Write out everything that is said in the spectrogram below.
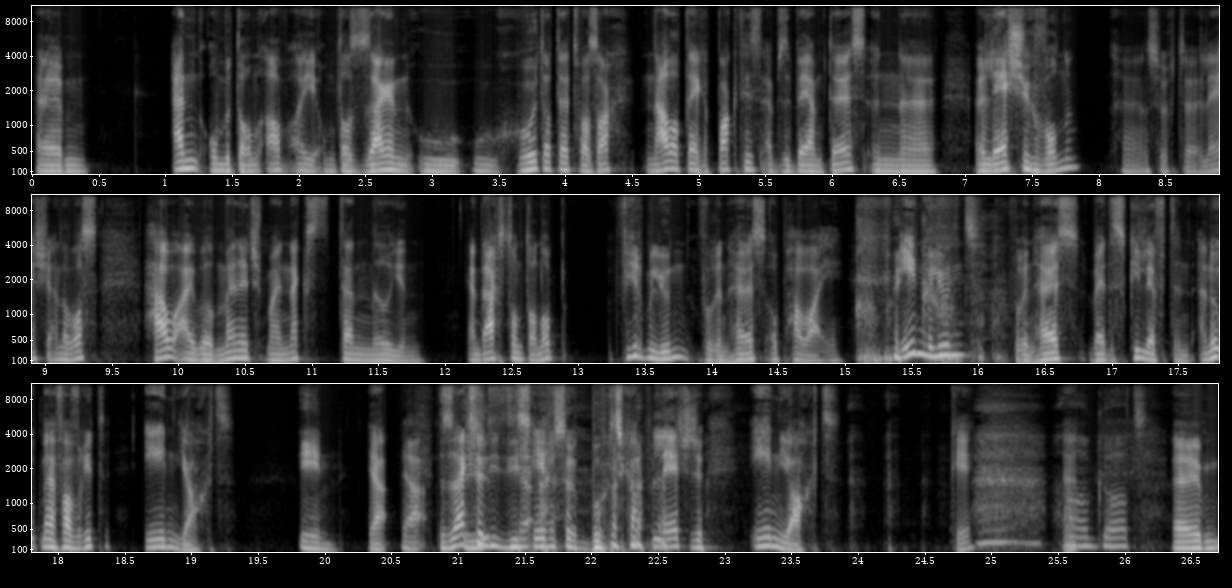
Ehm, en om het dan af, om te zeggen hoe, hoe groot dat hij het was zag, nadat hij gepakt is, hebben ze bij hem thuis een, eh, een lijstje gevonden. Eh, een soort lijstje. En dat was How I Will Manage My Next 10 Million. En daar stond dan op 4 miljoen voor een huis op Hawaii. 1 miljoen voor een huis bij de skiliften. En ook mijn favoriet, één jacht. Eén. Ja. ja. Dus echt zo, die, die schreef een soort boodschappenlijstje. Één jacht. Ja. Oh god. Ehm,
